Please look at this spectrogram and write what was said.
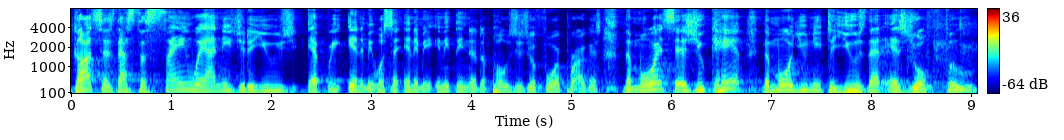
God says that's the same way I need you to use every enemy. What's an enemy? Anything that opposes your forward progress. The more it says you can't, the more you need to use that as your food.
